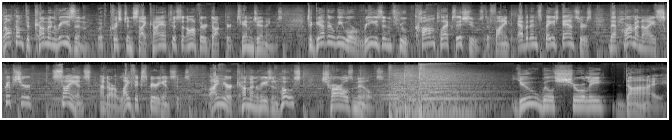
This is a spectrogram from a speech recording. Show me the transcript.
Welcome to Come and Reason with Christian psychiatrist and author Dr. Tim Jennings. Together, we will reason through complex issues to find evidence based answers that harmonize Scripture, science, and our life experiences. I'm your Come and Reason host, Charles Mills. You will surely die.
